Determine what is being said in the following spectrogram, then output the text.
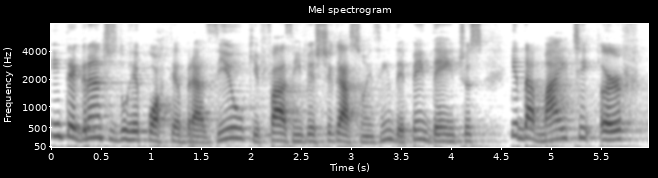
Integrantes do Repórter Brasil, que fazem investigações independentes, e da Mighty Earth,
